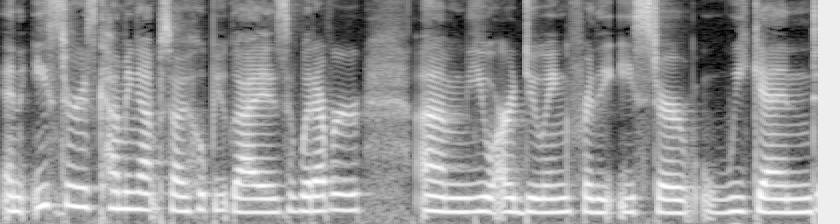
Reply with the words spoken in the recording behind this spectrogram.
And Easter is coming up, so I hope you guys, whatever um, you are doing for the Easter weekend,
